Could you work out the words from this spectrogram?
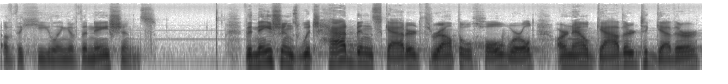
of the healing of the nations. The nations which had been scattered throughout the whole world are now gathered together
